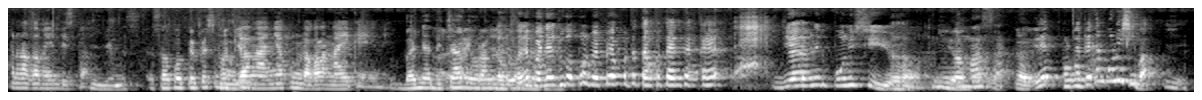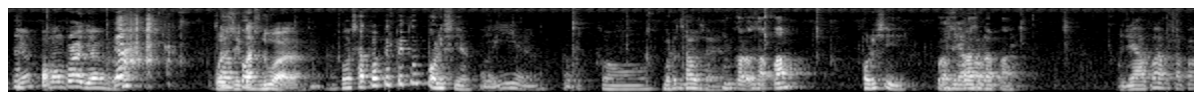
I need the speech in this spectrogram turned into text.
tenaga medis pak. Iya, Mas. Satpol PP semakin Tunjangannya pun bakalan naik kayak ini. banyak dicari orang dalam. soalnya banyak juga Pol PP yang petentang petenteng kayak "Eh, dia ini polisi ya. Iya masa. Loh, ini Pol PP kan polisi pak. Ya, pamong praja. Polisi Siapa? kelas 2 lah. Oh, Satpol PP itu polisi ya? Oh iya. Oh, baru tahu saya. Kalau satpam, Polisi. Siapa? kelas berapa? Jadi apa siapa?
